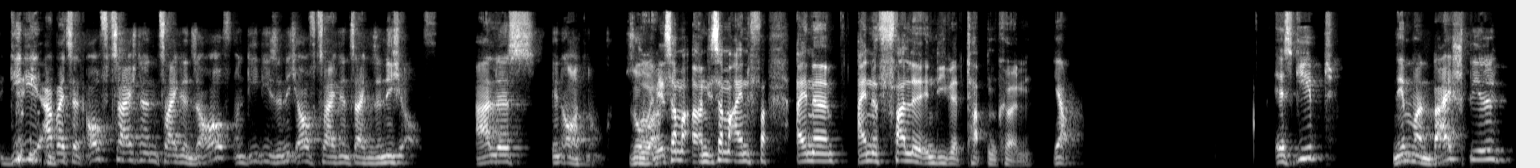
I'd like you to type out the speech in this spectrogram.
die, die Arbeitszeit aufzeichnen, zeichnen sie auf und die, die sie nicht aufzeichnen, zeichnen sie nicht auf. Alles in Ordnung. So, so und jetzt haben wir, jetzt haben wir eine, eine, eine Falle, in die wir tappen können. Ja. Es gibt, nehmen wir ein Beispiel,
